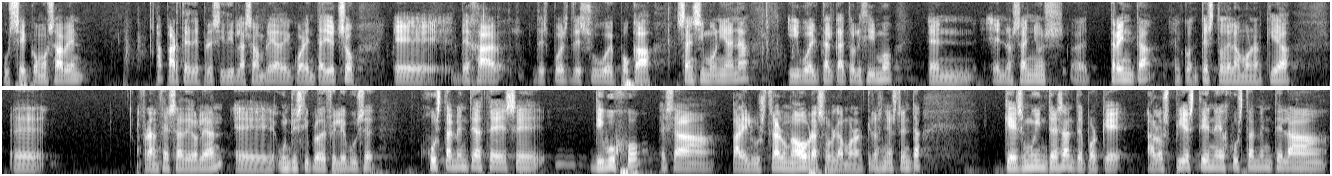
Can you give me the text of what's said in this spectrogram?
Boucher, como saben, aparte de presidir la Asamblea del 48, eh, dejar después de su época sansimoniana y vuelta al catolicismo, en, los años 30, eh, en el contexto de la monarquía eh, francesa de Orleans, eh, un discípulo de Philippe Boucher justamente hace ese dibujo para ilustrar una obra sobre la monarquía de los años 30, que es muy interesante porque a los pies tiene justamente la,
